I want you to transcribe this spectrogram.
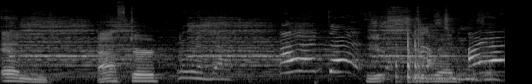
end, after I read that. I read that. you, you read I read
